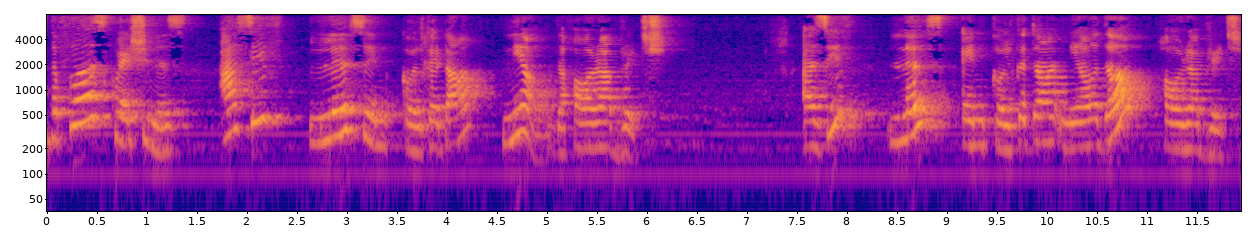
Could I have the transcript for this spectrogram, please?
The first question is, Asif lives in Kolkata near the Howrah Bridge. Asif lives in Kolkata near the Howrah Bridge.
